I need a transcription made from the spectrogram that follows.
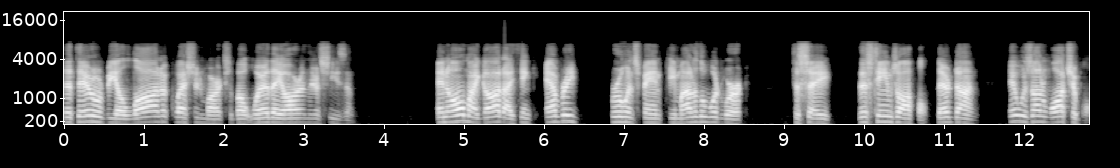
that there would be a lot of question marks about where they are in their season. And oh my God, I think every Bruins fan came out of the woodwork to say, this team's awful. They're done. It was unwatchable.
